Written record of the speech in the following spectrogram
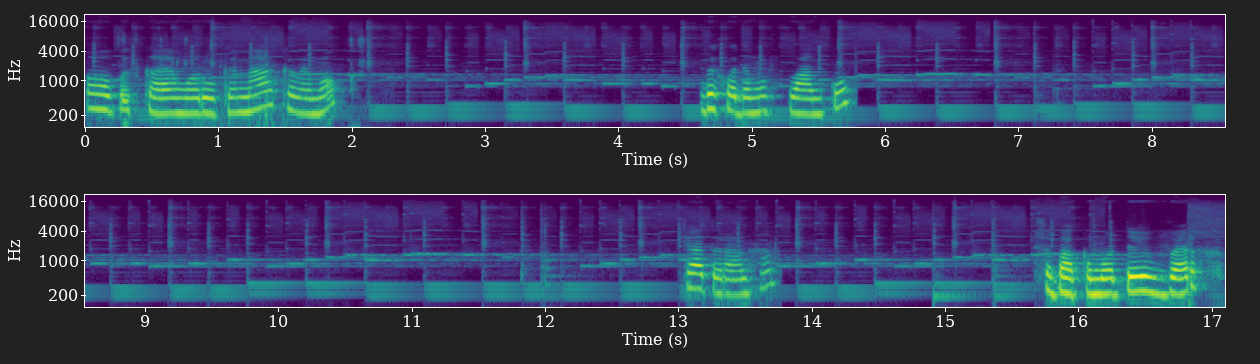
Опускаємо руки на килимок. Виходимо в планку. Чатуранга. Собака мордою вверх.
